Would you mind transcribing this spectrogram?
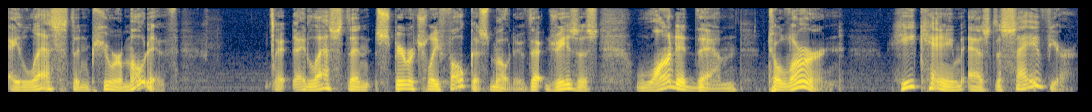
a less than pure motive a less than spiritually focused motive that Jesus wanted them to learn. He came as the Savior.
